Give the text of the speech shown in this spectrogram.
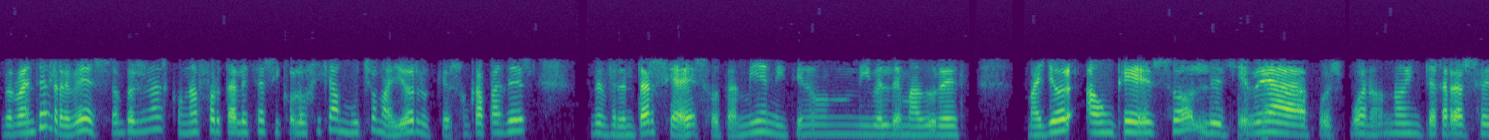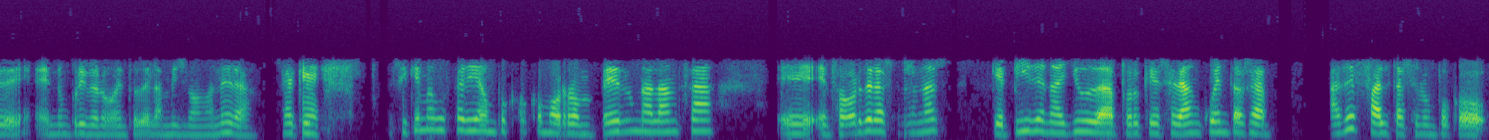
normalmente al revés, son personas con una fortaleza psicológica mucho mayor, que son capaces de enfrentarse a eso también y tienen un nivel de madurez mayor, aunque eso les lleve a, pues bueno, no integrarse de, en un primer momento de la misma manera. O sea que sí que me gustaría un poco como romper una lanza eh, en favor de las personas que piden ayuda porque se dan cuenta, o sea, hace falta ser un poco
